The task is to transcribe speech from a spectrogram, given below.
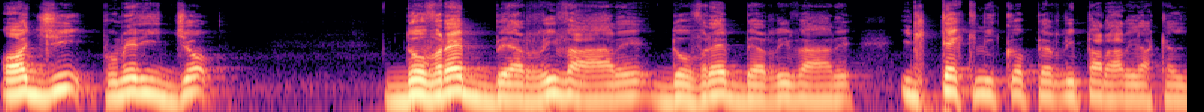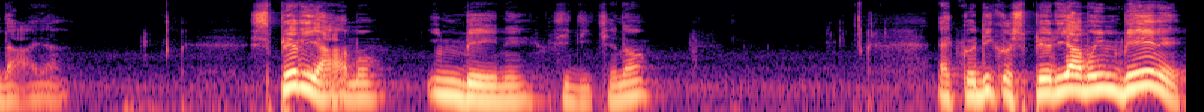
oggi pomeriggio dovrebbe arrivare, dovrebbe arrivare il tecnico per riparare la caldaia. Speriamo in bene, si dice, no? Ecco, dico speriamo in bene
